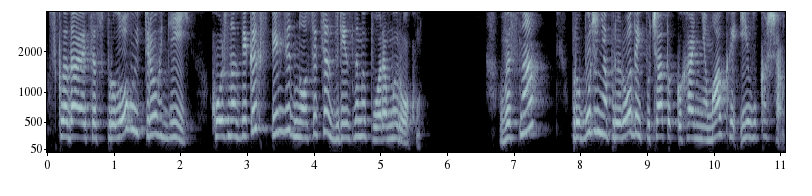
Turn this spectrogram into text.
складається з прологу й трьох дій, кожна з яких співвідноситься з різними порами року. Весна пробудження природи й початок кохання мавки і Лукаша.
